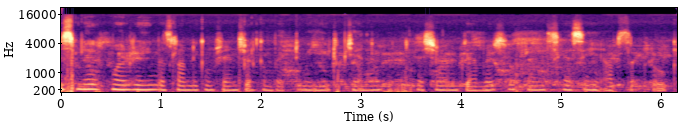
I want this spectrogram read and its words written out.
बसमीम अल्लाम friends, welcome back to my YouTube channel. Fashion and glamour so friends, कैसे हैं आप सब लोग?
